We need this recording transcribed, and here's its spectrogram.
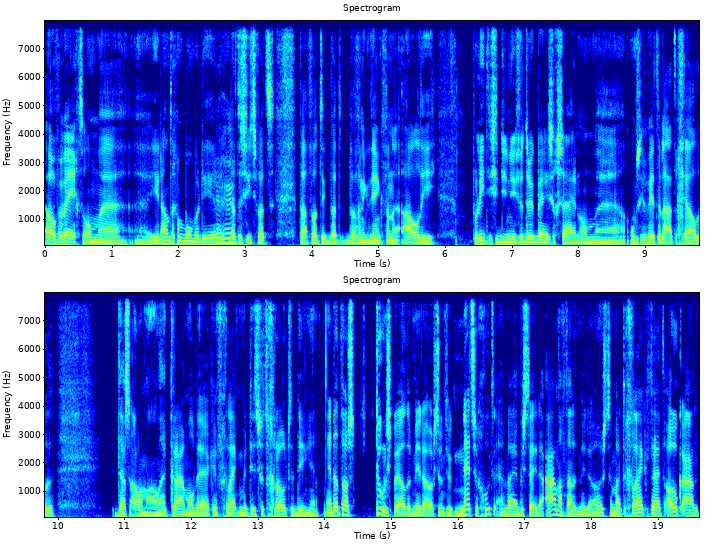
overweegt om Iran te gaan bombarderen. Mm -hmm. Dat is iets wat, waarvan, ik, wat, waarvan ik denk van al die politici die nu zo druk bezig zijn... om, om zich weer te laten gelden dat is allemaal uh, kruimelwerk in vergelijking met dit soort grote dingen. En dat was, toen speelde het Midden-Oosten natuurlijk net zo goed. En wij besteden aandacht aan het Midden-Oosten. Maar tegelijkertijd ook aan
